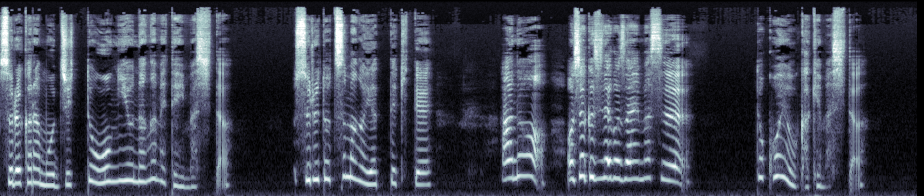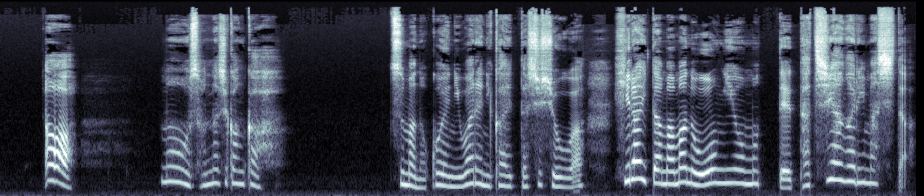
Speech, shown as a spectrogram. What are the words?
それからもじっと扇を眺めていました。すると妻がやってきて、あの、お食事でございます。と声をかけました。ああ、もうそんな時間か。妻の声に我に返った師匠は、開いたままの扇を持って立ち上がりました。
